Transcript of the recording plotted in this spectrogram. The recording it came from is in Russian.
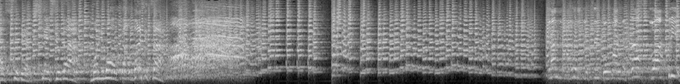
это супер! Все сюда! Моремол колбасится! Камера, ножницы, бумага. Раз, два, три.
